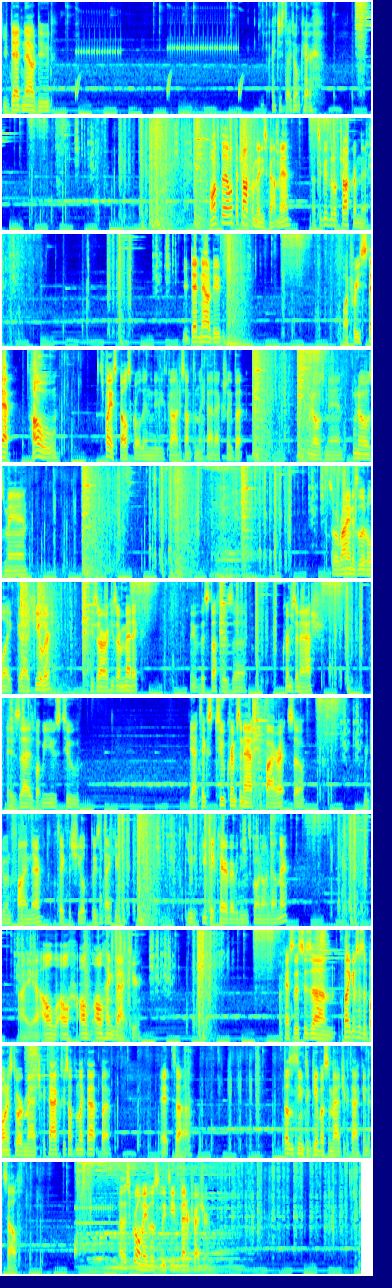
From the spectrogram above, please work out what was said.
You're dead now, dude. I just, I don't care. I want the I want the chakram that he's got, man. That's a good little chakram there. You're dead now, dude. Watch where you step. Ho! Let's play a spell scroll then that he's got or something like that actually, but who knows, man? Who knows, man? So Orion is a little like uh, healer. He's our he's our medic I think this stuff is uh, Crimson Ash. Is, uh, is what we use to... Yeah, it takes two Crimson Ash to fire it, so we're doing fine there. I'll take the shield, please and thank you. You, you take care of everything that's going on down there. I, uh, I'll, I'll, I'll, I'll hang back here. Okay, so this is, um, probably gives us a bonus to our magic attacks or something like that, but it, uh, doesn't seem to give us a magic attack in itself. Another scroll, maybe this will lead to even better treasure.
